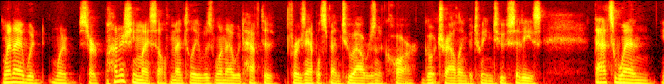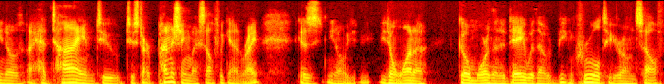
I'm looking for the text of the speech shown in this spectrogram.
when I would would start punishing myself mentally was when I would have to, for example, spend two hours in a car, go traveling between two cities. That's when you know I had time to to start punishing myself again, right? Because you know you, you don't want to go more than a day without being cruel to your own self.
